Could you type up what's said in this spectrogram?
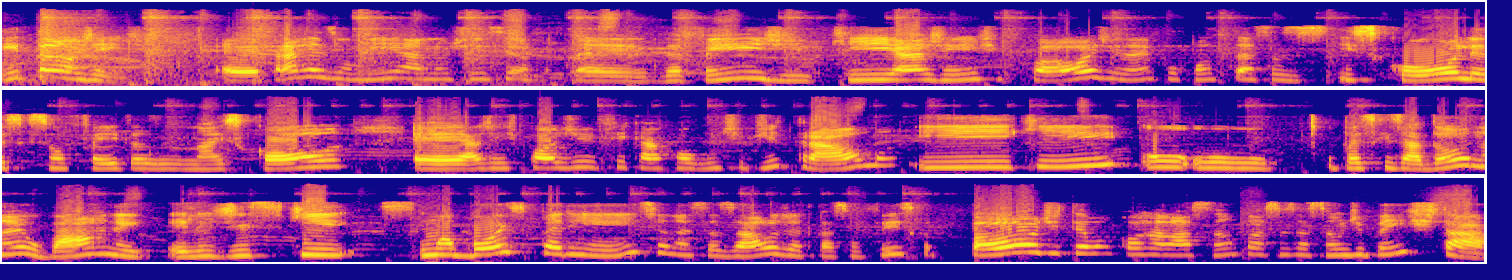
Então, gente, é, para resumir, a notícia é, defende que a gente pode, né, por conta dessas escolhas que são feitas na escola, é, a gente pode ficar com algum tipo de trauma e que o, o, o pesquisador, né, o Barney, ele disse que uma boa experiência nessas aulas de educação física pode ter uma correlação com a sensação de bem-estar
